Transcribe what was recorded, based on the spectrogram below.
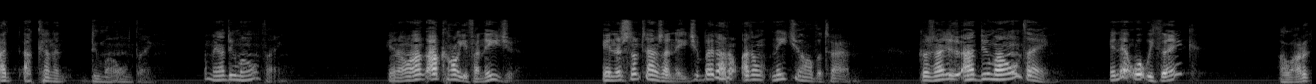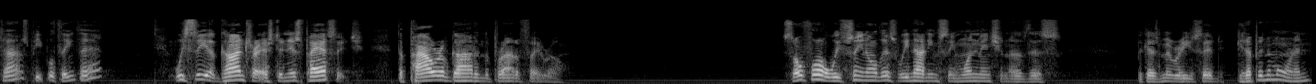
I, I kind of do my own thing. I mean, I do my own thing. You know, I'll, I'll call you if I need you. And there's sometimes I need you, but I don't, I don't need you all the time. Because I, just, I do my own thing. Isn't that what we think? A lot of times people think that. We see a contrast in this passage the power of God and the pride of Pharaoh. So far, we've seen all this. We've not even seen one mention of this. Because remember, he said, Get up in the morning.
